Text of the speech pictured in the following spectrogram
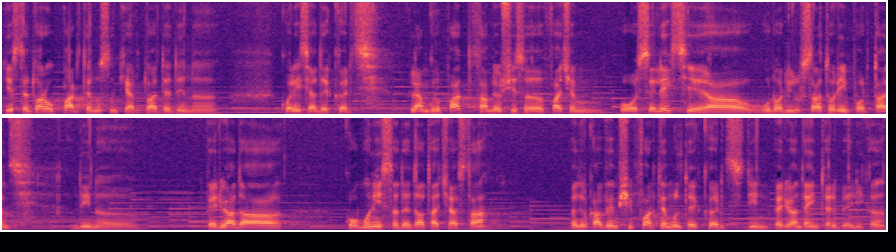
este doar o parte, nu sunt chiar toate din uh, colecția de cărți. Le-am grupat, am reușit să facem o selecție a unor ilustratori importanți din uh, perioada comunistă de data aceasta, pentru că avem și foarte multe cărți din perioada interbelică,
